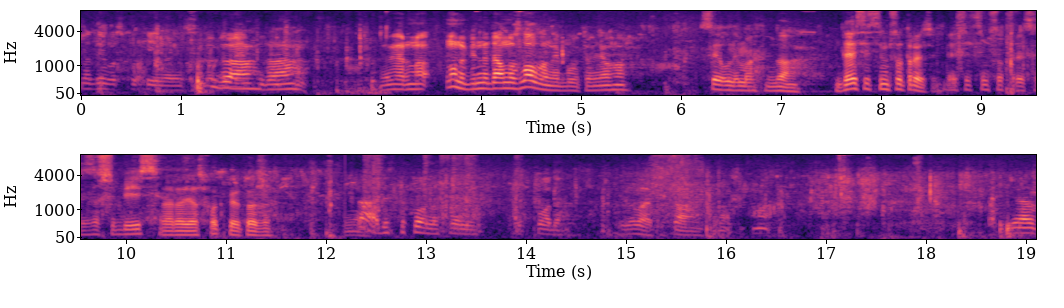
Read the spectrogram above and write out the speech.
На диво спокійно він себе Да, да. Наверно, ну він недавно зловлений був, то в нього. Сил нема. Да. 10730. 10730, зашибись. Зараз я сфоткаю теж. Так, десь такого на фоні підхода. Давай, поставимо. Я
